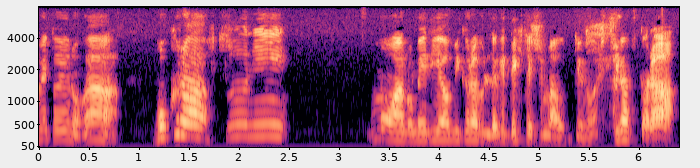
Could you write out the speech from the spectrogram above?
べというのが、僕ら普通にもうあのメディアを見比べるだけできてしまうっていうのは7月から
